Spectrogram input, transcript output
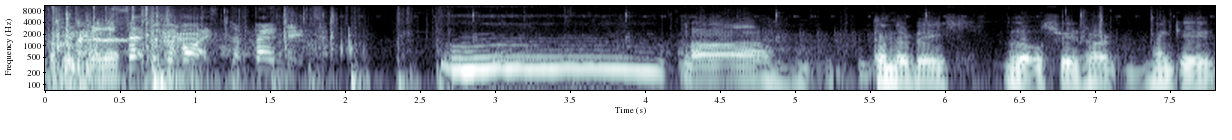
Cover each other. Set the device. Defend it. Mm, oh, Thunder Beast, little sweetheart, thank you.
